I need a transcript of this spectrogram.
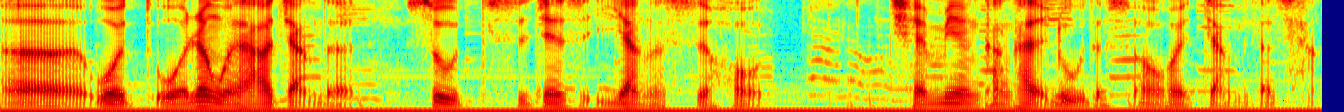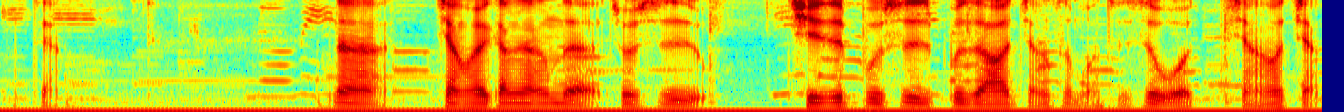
呃，我我认为他要讲的数时间是一样的时候，前面刚开始录的时候会讲比较长，这样。那讲回刚刚的，就是其实不是不知道讲什么，只是我想要讲，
